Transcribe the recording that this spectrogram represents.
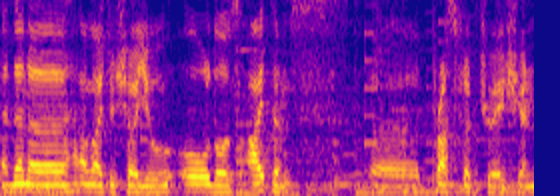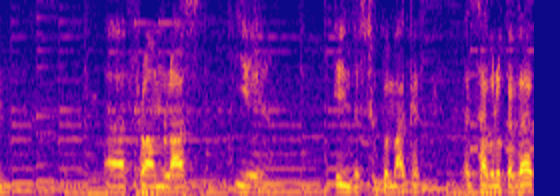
And then uh, I'm going to show you all those items, uh, price fluctuation uh, from last year in the supermarket. Let's have a look at that.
